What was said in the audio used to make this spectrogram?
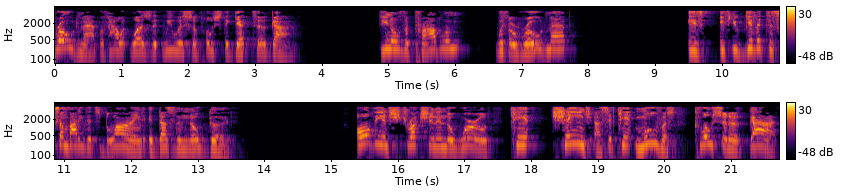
roadmap of how it was that we were supposed to get to God. Do you know the problem with a roadmap? Is if you give it to somebody that's blind, it does them no good. All the instruction in the world can't change us. It can't move us closer to God.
